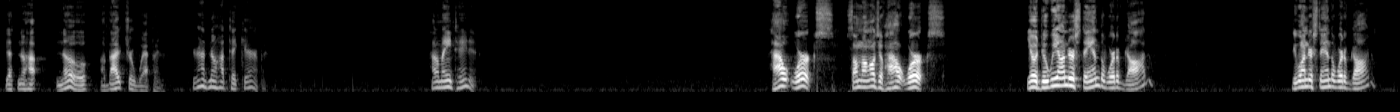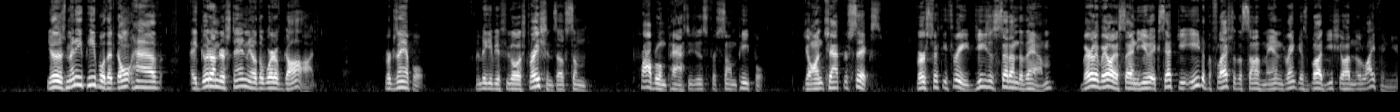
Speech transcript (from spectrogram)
You have to know how know about your weapon. You're going to, to know how to take care of it. How to maintain it. How it works some knowledge of how it works. You know, do we understand the Word of God? Do you understand the Word of God? You know, there's many people that don't have a good understanding of the Word of God. For example, let me give you a few illustrations of some problem passages for some people. John chapter 6, verse 53 Jesus said unto them, Verily, verily, I say unto you, except ye eat of the flesh of the Son of Man and drink his blood, ye shall have no life in you.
